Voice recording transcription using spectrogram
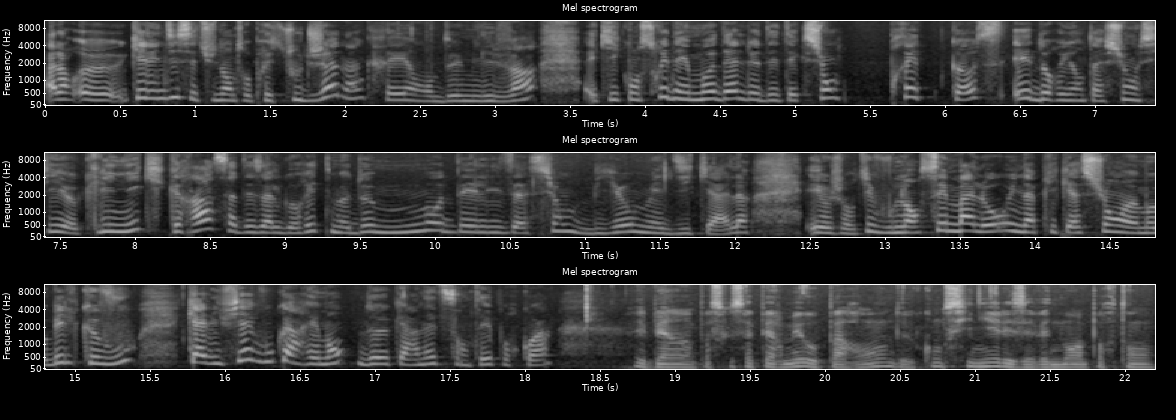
Alors, euh, Kelindi, c'est une entreprise toute jeune, hein, créée en 2020, et qui construit des modèles de détection précoce et d'orientation aussi euh, clinique grâce à des algorithmes de modélisation biomédicale. Et aujourd'hui, vous lancez Malo, une application euh, mobile que vous qualifiez, vous carrément, de carnet de santé. Pourquoi? Eh bien, parce que ça permet aux parents de consigner les événements importants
